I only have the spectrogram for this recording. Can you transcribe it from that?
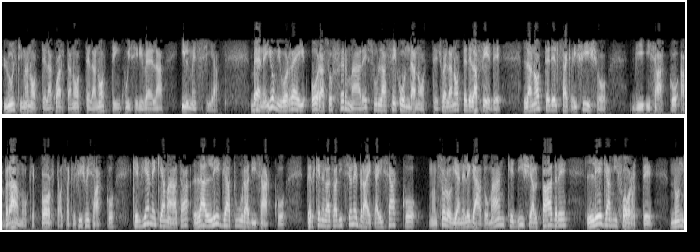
L'ultima notte, la quarta notte, la notte in cui si rivela il Messia. Bene, io mi vorrei ora soffermare sulla seconda notte, cioè la notte della fede, la notte del sacrificio di Isacco, Abramo che porta al sacrificio Isacco, che viene chiamata la legatura di Isacco, perché nella tradizione ebraica Isacco non solo viene legato, ma anche dice al padre legami forte, non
